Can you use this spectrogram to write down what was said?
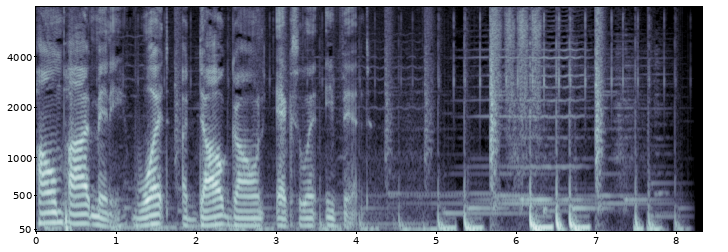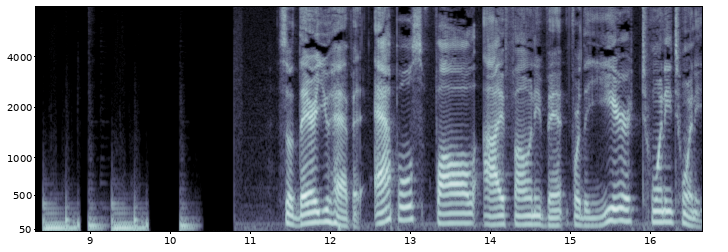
HomePod Mini. What a doggone excellent event. So there you have it. Apple's fall iPhone event for the year 2020.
